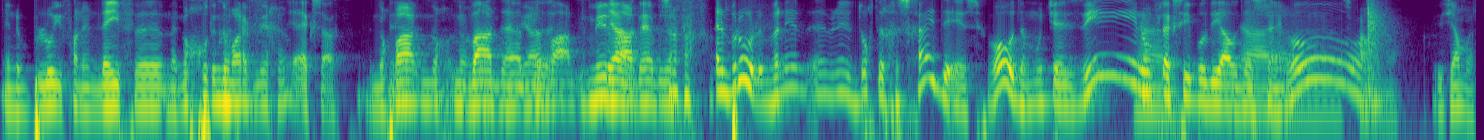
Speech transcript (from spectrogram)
in de bloei van hun leven, met Nog goed in de markt liggen. Ja, exact. Nog, waar, nog, nog waarde ja, hebben. waar- meer Ja. waarde hebben. En broer, wanneer, eh, wanneer de dochter gescheiden is, wow, dan moet je zien hoe Ja. flexibel die ouders Ja, zijn. ja, ja, subhanallah. Is jammer.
